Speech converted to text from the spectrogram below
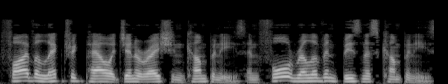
five electric power generation companies and four relevant business companies.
